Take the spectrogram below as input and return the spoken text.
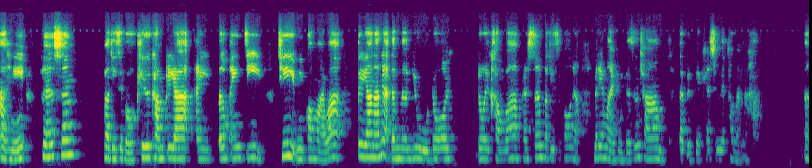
อ่าทีนี้ present participle คือคำกริยาไอเติม ing ที่มีความหมายว่ากริยานั้นเนี่ยดำเนินอยู่โดยโดยคำว่า present participle เนี่ยไม่ได้หมายถึง present time แต่เป็นเพียงแค่ชื่อเรียกเท่านั้นนะคะ อ่า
